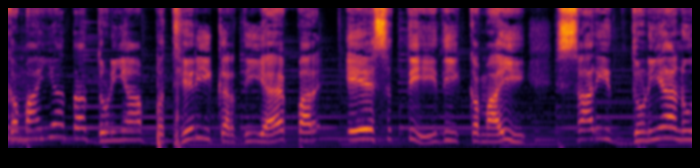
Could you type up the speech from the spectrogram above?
ਕਮਾਈਆਂ ਤਾਂ ਦੁਨੀਆ ਬਥੇਰੀ ਕਰਦੀ ਹੈ ਪਰ ਇਸ ਧੀ ਦੀ ਕਮਾਈ ਸਾਰੀ ਦੁਨੀਆ ਨੂੰ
